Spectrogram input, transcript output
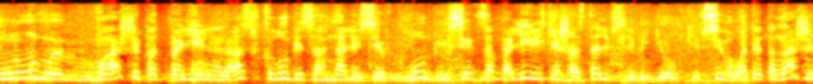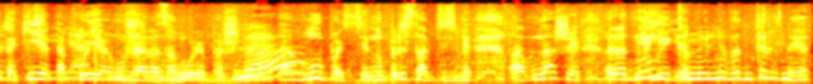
Ну, вы- ваши подпалили нас, в клубе согнали всех в клуб, и всех запалили, те же остались в Лебедевке. Все, вот это наши такие, такое уже разговоры пошли. Да? Это глупости, ну представьте себе. А наши родные... выкинули в интернет.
